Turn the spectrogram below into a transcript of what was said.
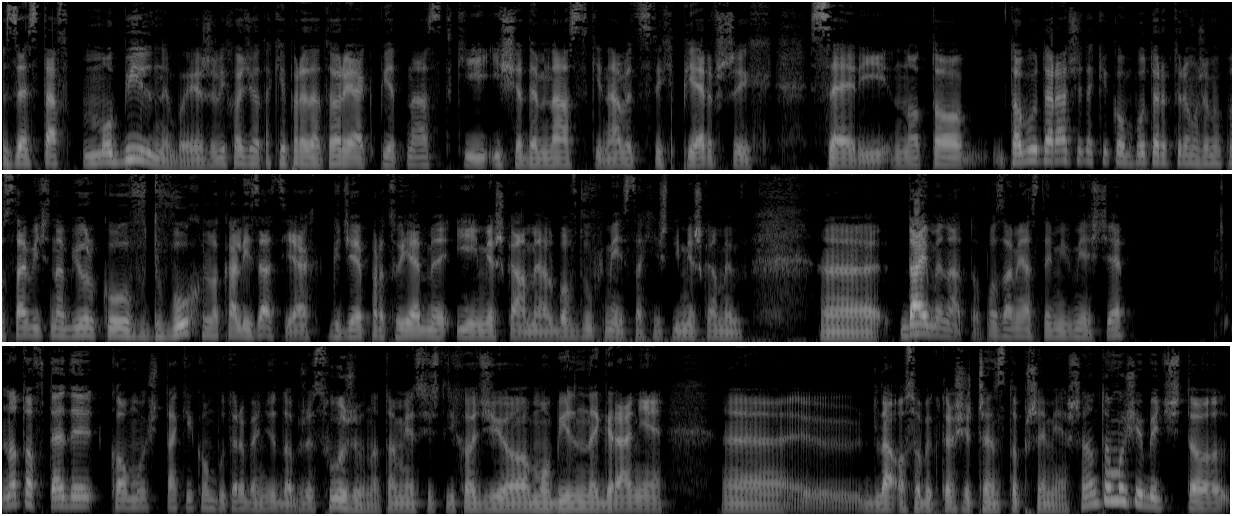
zestaw mobilny, bo jeżeli chodzi o takie predatory jak 15 i 17, nawet z tych pierwszych serii, no to to był to raczej taki komputer, który możemy postawić na biurku w dwóch lokalizacjach, gdzie pracujemy i mieszkamy, albo w dwóch miejscach, jeśli mieszkamy, w, e, dajmy na to, poza miastem i w mieście no to wtedy komuś taki komputer będzie dobrze służył. Natomiast jeśli chodzi o mobilne granie e, dla osoby, która się często przemieszcza, no to musi być to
